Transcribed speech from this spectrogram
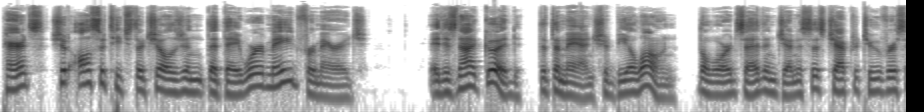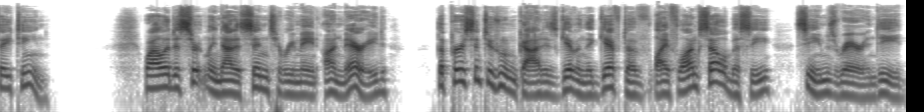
Parents should also teach their children that they were made for marriage. It is not good that the man should be alone, the Lord said in Genesis chapter 2 verse 18. While it is certainly not a sin to remain unmarried, the person to whom God has given the gift of lifelong celibacy seems rare indeed.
